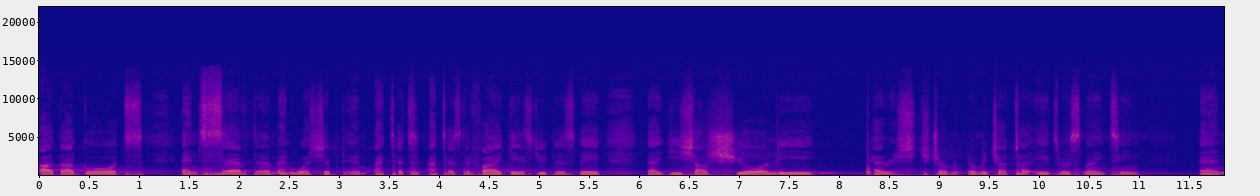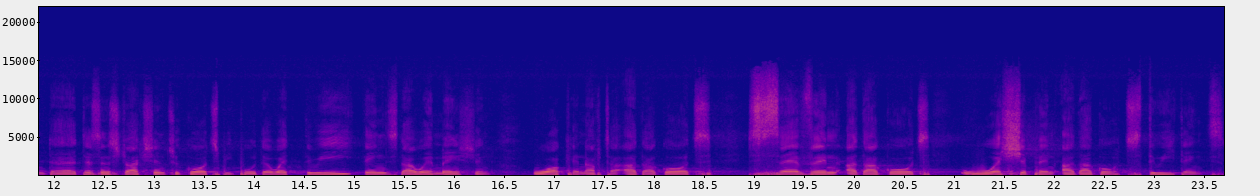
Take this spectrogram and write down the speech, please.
other gods and serve them and worship them, I, tes- I testify against you this day that ye shall surely perish. Deuteronomy chapter 8, verse 19. And uh, this instruction to God's people, there were three things that were mentioned walking after other gods, serving other gods, worshiping other gods. Three things.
